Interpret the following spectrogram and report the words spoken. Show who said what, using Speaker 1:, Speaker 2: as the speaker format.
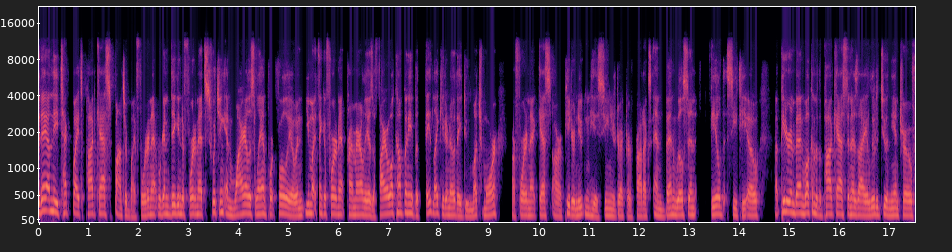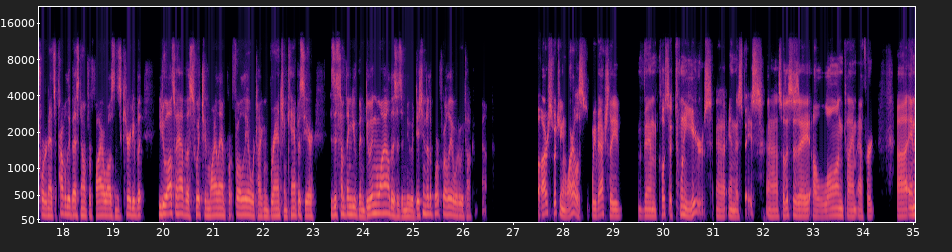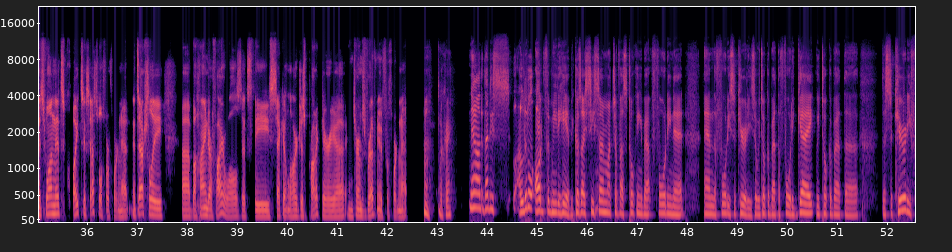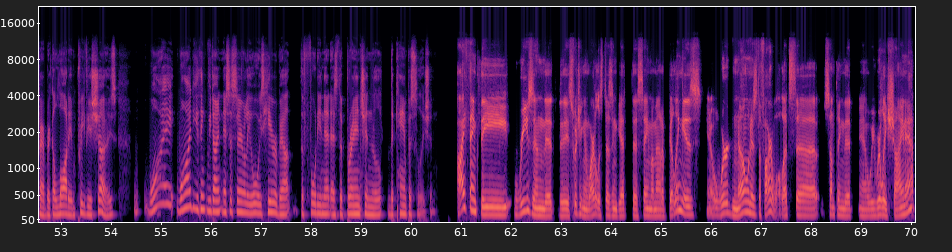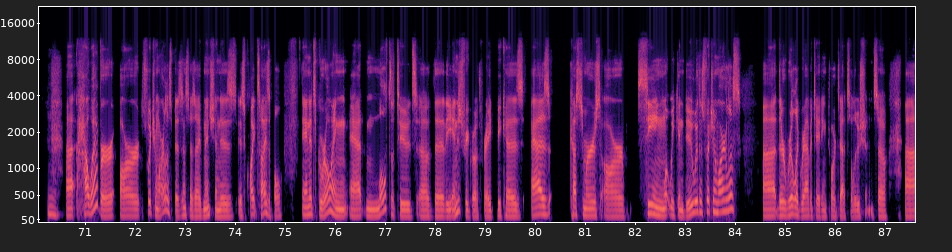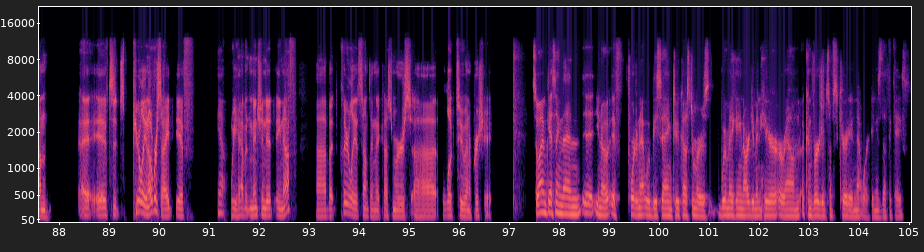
Speaker 1: Today on the Tech Bytes podcast, sponsored by Fortinet, we're going to dig into Fortinet's switching and wireless LAN portfolio. And you might think of Fortinet primarily as a firewall company, but they'd like you to know they do much more. Our Fortinet guests are Peter Newton, he is Senior Director of Products, and Ben Wilson, Field CTO. Uh, Peter and Ben, welcome to the podcast. And as I alluded to in the intro, Fortinet's probably best known for firewalls and security, but you do also have a switch and WLAN portfolio. We're talking branch and campus here. Is this something you've been doing a while? This is a new addition to the portfolio. What are we talking about?
Speaker 2: Our switching and wireless, we've actually been close to 20 years uh, in this space. Uh, so this is a, a long time effort. Uh, and it's one that's quite successful for Fortinet. It's actually uh, behind our firewalls. It's the second largest product area in terms of revenue for Fortinet.
Speaker 1: Hmm, okay.
Speaker 3: Now, that is a little odd for me to hear because I see so much of us talking about Fortinet and the FortiSecurity. So we talk about the FortiGate, we talk about the the security fabric a lot in previous shows. Why why do you think we don't necessarily always hear about the Fortinet as the branch and the, the campus solution?
Speaker 2: I think the reason that the switching and wireless doesn't get the same amount of billing is, you know, we're known as the firewall. That's uh, something that you know we really shine at. Mm. Uh, however, our switch and wireless business, as I've mentioned, is is quite sizable, and it's growing at multitudes of the the industry growth rate because as customers are seeing what we can do with a switch and wireless, uh, they're really gravitating towards that solution. So um, it's it's purely an oversight if yeah. we haven't mentioned it enough, uh, but clearly it's something that customers uh, look to and appreciate.
Speaker 1: So I'm guessing then, eh, you know, if Fortinet would be saying to customers, we're making an argument here around a convergence of security and networking. Is that the case?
